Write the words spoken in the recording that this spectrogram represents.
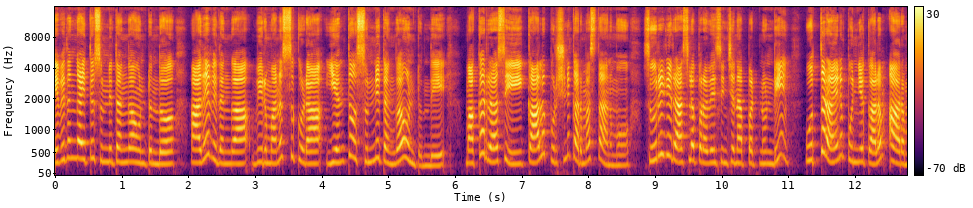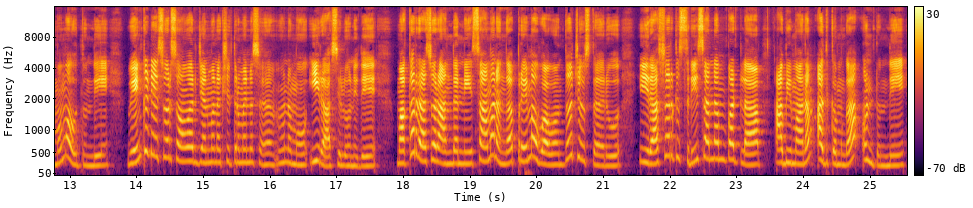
ఏ విధంగా అయితే సున్నితంగా ఉంటుందో అదే విధంగా వీరి మనస్సు కూడా ఎంతో సున్నితంగా ఉంటుంది. మకర రాశి కాలపురుషుని కర్మస్థానము. సూర్యుడి రాశిలో ప్రవేశించినప్పటి నుండి ఉత్తరాయణ పుణ్యకాలం ఆరంభం అవుతుంది. వెంకటేశ్వర స్వామివారి జన్మ నక్షత్రమైన శ్రవణము ఈ రాశిలోనిదే. మకర రాశి వారు అందరినీ సమానంగా ప్రేమభావంతో చూస్తారు. ఈ రాశి వారికి స్త్రీ సన్నం పట్ల అభిమానం అధికంగా ఉంటుంది.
